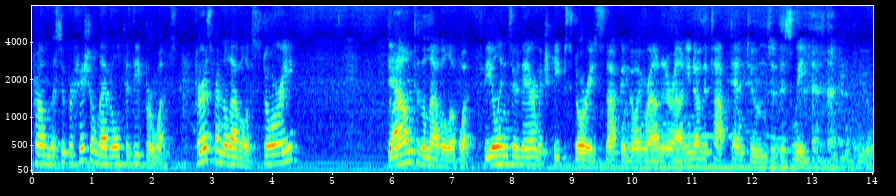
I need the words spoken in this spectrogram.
from a superficial level to deeper ones. First from the level of story, down to the level of what feelings are there, which keep stories stuck and going round and around. You know the top 10 tunes of this week. You,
